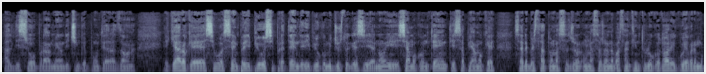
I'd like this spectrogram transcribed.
al di sopra almeno di cinque punti della zona. È chiaro che si vuole sempre di più, si pretende di più, come è giusto che sia. Noi siamo contenti, sappiamo che sarebbe stata una stagione, una stagione abbastanza interlocutoria in cui avremmo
